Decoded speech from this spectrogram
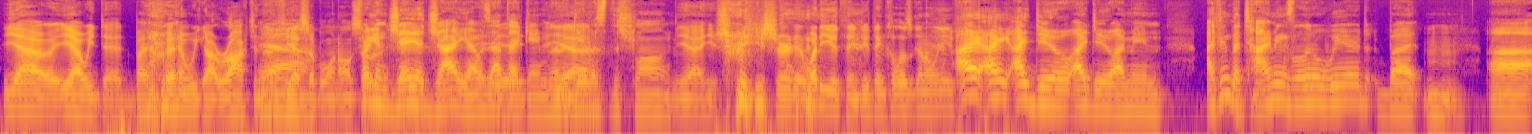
yeah, yeah, we did, but we got rocked in that Yeah. Fiesta Bowl and also. Friggin' Jay Ajayi, I was at Yeah, that game. They yeah. gave us the schlong. yeah, he sure, he sure did. What do you think? Do you think Khalil's gonna leave? I, I, I do, I do. I mean, I think the timing's a little weird, but Mm-hmm. Uh,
